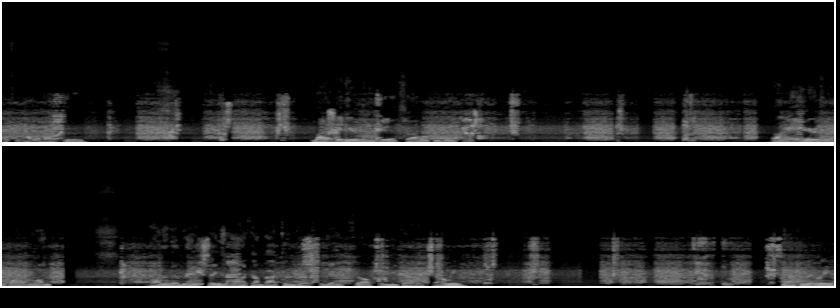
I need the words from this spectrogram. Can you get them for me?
I forgot what I was doing. But I did hear them read it, so I hope you did too. Okay, here's an important one. One of the main things I want to come back to investigate. So can you tell, tell me? Definitely.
